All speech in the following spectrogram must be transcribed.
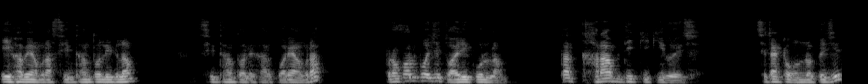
এইভাবে আমরা সিদ্ধান্ত লিখলাম। সিদ্ধান্ত লেখার পরে আমরা প্রকল্প যে তৈরি করলাম, তার খারাপ দিক কি কি রয়েছে, সেটা একটা অন্য পেজে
